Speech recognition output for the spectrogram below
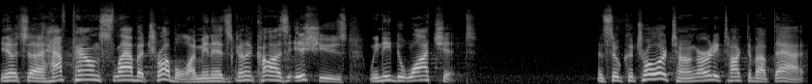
you know, it's a half pound slab of trouble. I mean, it's going to cause issues. We need to watch it. And so, control our tongue. I already talked about that.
